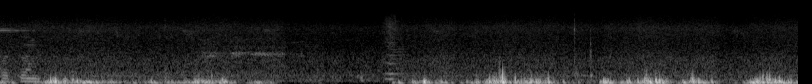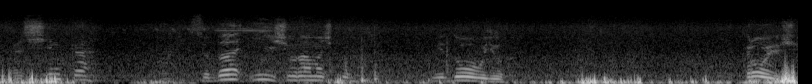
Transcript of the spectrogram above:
Потом вощинка. Сюда и еще рамочку медовую, кроющуюся.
